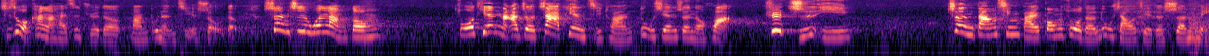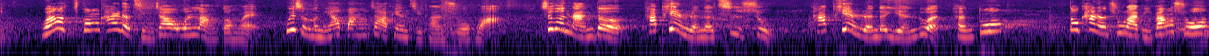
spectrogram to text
其实我看了还是觉得蛮不能接受的。甚至温朗东昨天拿着诈骗集团杜先生的话去质疑正当清白工作的陆小姐的声明。我要公开的请教温朗东，哎，为什么你要帮诈骗集团说话？这个男的他骗人的次数，他骗人的言论很多。都看得出来，比方说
